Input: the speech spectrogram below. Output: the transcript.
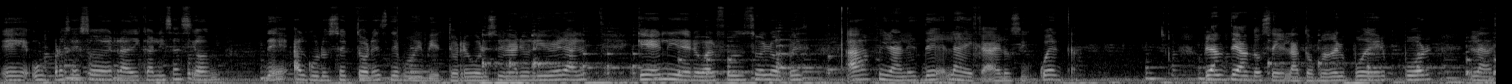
eh, un proceso de radicalización de algunos sectores del movimiento revolucionario liberal que lideró Alfonso López a finales de la década de los 50, planteándose la toma del poder por las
